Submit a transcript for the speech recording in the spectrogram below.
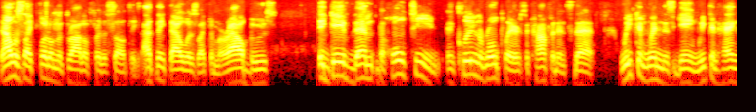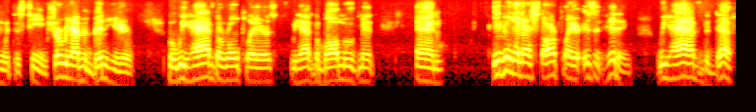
that was like foot on the throttle for the Celtics. I think that was like a morale boost. It gave them, the whole team, including the role players, the confidence that we can win this game. We can hang with this team. Sure, we haven't been here, but we have the role players, we have the ball movement, and even when our star player isn't hitting, we have the depth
